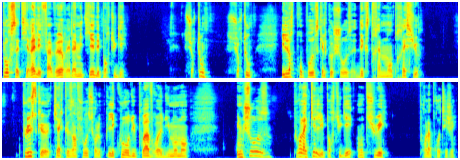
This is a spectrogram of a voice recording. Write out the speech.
pour s'attirer les faveurs et l'amitié des Portugais. Surtout, surtout, il leur propose quelque chose d'extrêmement précieux. Plus que quelques infos sur les cours du poivre du moment, une chose pour laquelle les Portugais ont tué pour la protéger.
